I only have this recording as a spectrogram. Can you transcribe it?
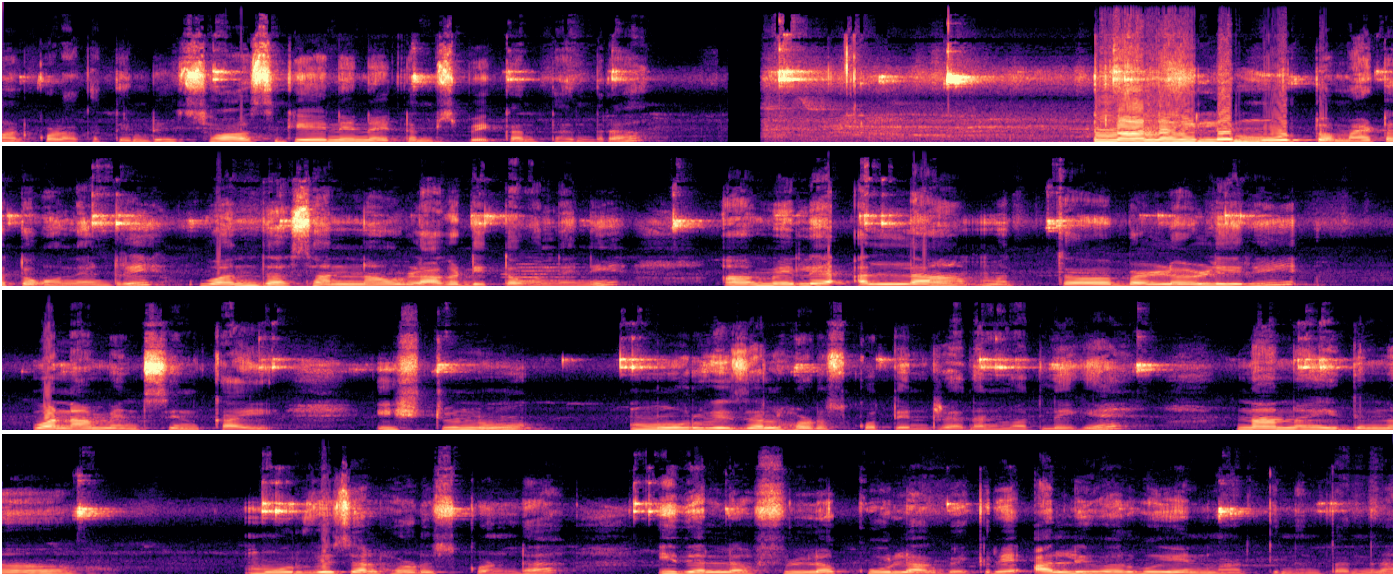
ಮಾಡ್ಕೊಳಕತ್ತೀನಿ ರೀ. ಸಾಸ್ಗೆ ಏನೇನು ಐಟಮ್ಸ್ ಬೇಕಂತಂದ್ರೆ ನಾನು ಇಲ್ಲೇ ಮೂರು ಟೊಮ್ಯಾಟೊ ತೊಗೊಂಡೇನಿ ರೀ ಒಂದು ಸಣ್ಣ ಉಳ್ಳಾಗಡ್ಡಿ ತೊಗೊಂಡೇನಿ, ಆಮೇಲೆ ಅಲ್ಲ ಮತ್ತು ಬೆಳ್ಳುಳ್ಳಿ ರೀ, ಒಣ ಮೆಣಸಿನ್ಕಾಯಿ. ಇಷ್ಟೂ ಮೂರು ವಿಸಲ್ ಹೊಡೆಸ್ಕೊತೀನಿ ರೀ ಅದನ್ನು ಮೊದಲಿಗೆ. ನಾನು ಇದನ್ನು ಮೂರು ವಿಸಲ್ ಹೊಡೆಸ್ಕೊಂಡು ಇದೆಲ್ಲ ಫುಲ್ಲ ಕೂಲ್ ಆಗಬೇಕು ರೀ ಅಲ್ಲಿವರೆಗೂ ಏನು ಮಾಡ್ತೀನಿ ಅಂತಂದ್ರೆ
